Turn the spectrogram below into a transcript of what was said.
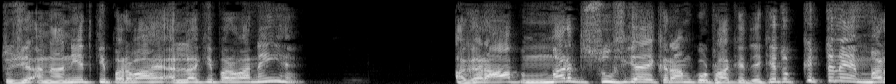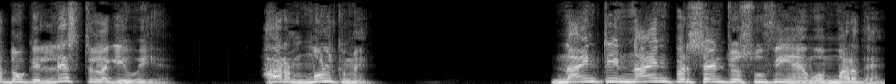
تجھے انانیت کی پرواہ ہے، اللہ کی پرواہ نہیں ہے۔ اگر آپ مرد صوفیہ اکرام کو اٹھا کے دیکھیں تو کتنے مردوں کی لسٹ لگی ہوئی ہے۔ ہر ملک میں نائنٹی نائن پرسینٹ جو صوفی ہیں وہ مرد ہیں۔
